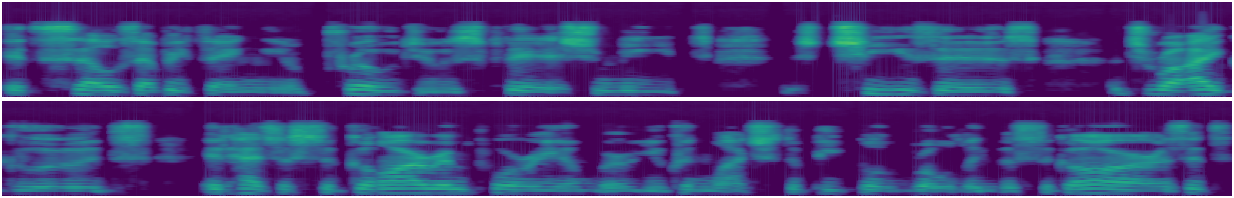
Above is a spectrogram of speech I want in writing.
it sells everything, you know, produce, fish, meat, cheeses, dry goods. It has a cigar emporium where you can watch the people rolling the cigars. It's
